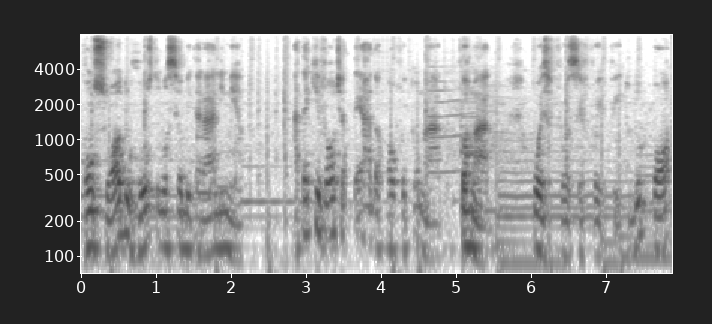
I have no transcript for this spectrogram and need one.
Com o suor do rosto você obterá alimento até que volte à terra da qual foi tomado, formado, pois você foi feito do pó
